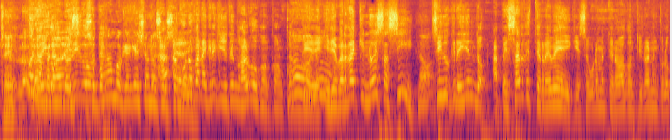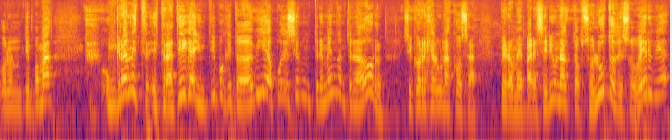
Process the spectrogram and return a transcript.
Sí. Lo- lo Bueno, digo- pero lo digo- supongamos que aquello no a- sucede. Algunos van a creer que yo tengo algo con, con, con No, Guede, no. y de verdad que no es así. No. Sigo creyendo, a pesar de este revés y que seguramente no va a continuar en Colo Colo en un tiempo más, un gran est- estratega y un tipo que todavía puede ser un tremendo entrenador si corrige algunas cosas. Pero me parecería un acto absoluto de soberbia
